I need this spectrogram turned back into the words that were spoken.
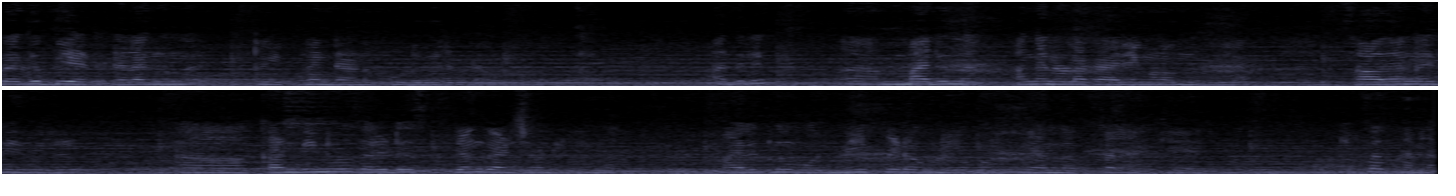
പ്രകൃതിയായിട്ട് ഇളങ്ങുന്ന ട്രീറ്റ്മെന്റാണ് കൂടുതലും ഇവിടെ ഉള്ളത് അതിൽ മരുന്ന് അങ്ങനെയുള്ള കാര്യങ്ങളൊന്നുമില്ല. സാധാരണ രീതിയിൽ കണ്ടിന്യൂസ് ആയിട്ട് സ്ഥിരം കഴിച്ചുകൊണ്ടിരുന്ന മരുന്ന് പോലും ബി പിയുടെ ഗുളിക പോലും ഞാൻ നിർത്തലാക്കിയായിരുന്നു. ഇപ്പം നല്ല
